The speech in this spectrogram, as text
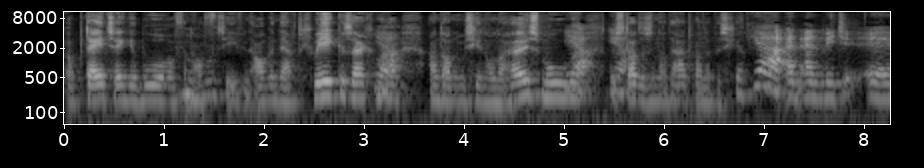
op tijd zijn geboren vanaf Mhm. 7, 38 weken, zeg maar. En dan misschien al naar huis mogen. Dus dat is inderdaad wel een verschil. ja, en, en weet je, eh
